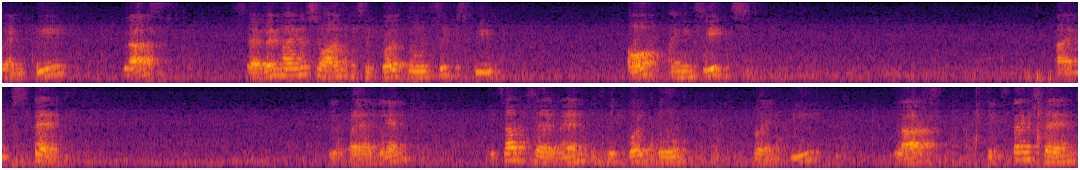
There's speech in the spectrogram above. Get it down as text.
20 plus 7 minus 1 is equal to 60 Oh, I mean 6 times 10. Simplify again. A sub 7 is equal to 20 plus 6 times 10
